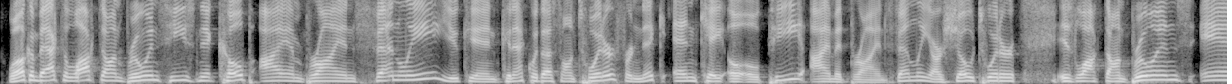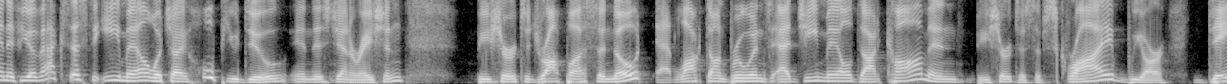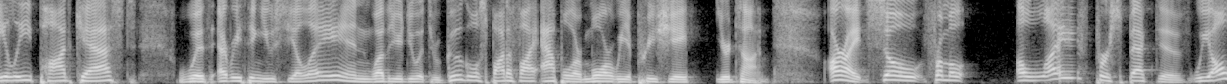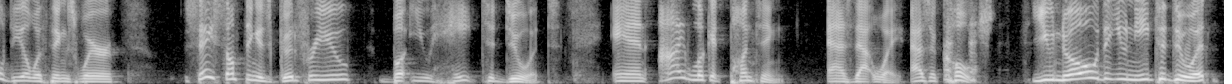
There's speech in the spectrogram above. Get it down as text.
Welcome back to Locked On Bruins. He's Nick Koop. I am Bryan Fenley. You can connect with us on Twitter for Nick N K O O P. I'm at Bryan Fenley. Our show Twitter is Locked On Bruins. And if you have access to email, which I hope you do in this generation, be sure to drop us a note at lockedonbruins at gmail.com and be sure to subscribe. We are daily podcast with everything UCLA. And whether you do it through Google, Spotify, Apple, or more, we appreciate your time. All right. So, from a, a life perspective, we all deal with things where, say, something is good for you, but you hate to do it. And I look at punting as that way. As a coach, you know that you need to do it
